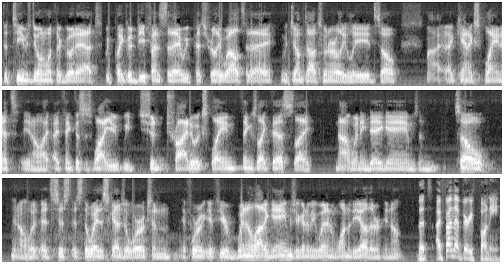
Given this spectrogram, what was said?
the, team's doing what they're good at. We played good defense today. We pitched really well today. We jumped out to an early lead. So, I, I, can't explain it. You know, I, I, think this is why you, we shouldn't try to explain things like this, like not winning day games, and so you know, it, it's just it's the way the schedule works. And if we're if you're winning a lot of games, you're going to be winning one or the other. You know, that's I find that very funny.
